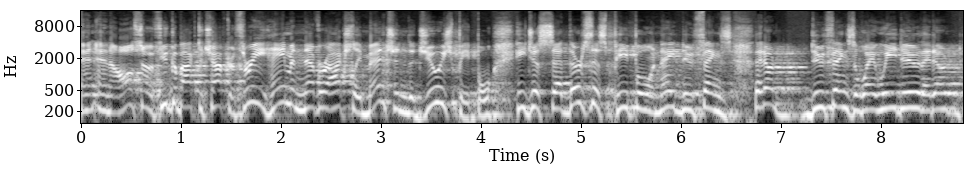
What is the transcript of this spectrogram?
and, and also, if you go back to chapter 3, Haman never actually mentioned the Jewish people. He just said, there's this people and they do things, they don't do things the way we do. They don't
